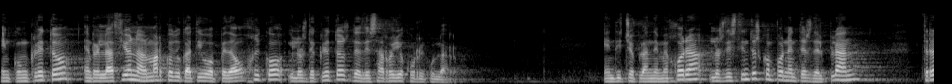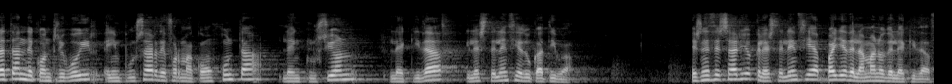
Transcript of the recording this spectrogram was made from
en concreto en relación al marco educativo pedagógico y los decretos de desarrollo curricular. En dicho plan de mejora, los distintos componentes del plan tratan de contribuir e impulsar de forma conjunta la inclusión, la equidad y la excelencia educativa. Es necesario que la excelencia vaya de la mano de la equidad.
